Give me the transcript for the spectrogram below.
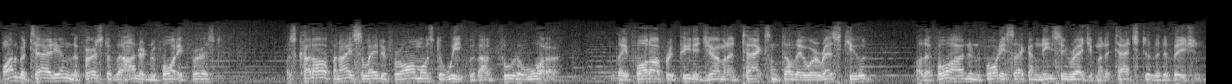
One battalion, the 1st of the 141st, was cut off and isolated for almost a week without food or water. They fought off repeated German attacks until they were rescued by the 442nd Nisei Regiment attached to the division.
